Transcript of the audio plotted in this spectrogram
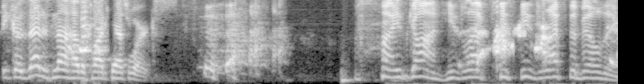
because that is not how the podcast works. he's gone. He's left. He's, he's left the building.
